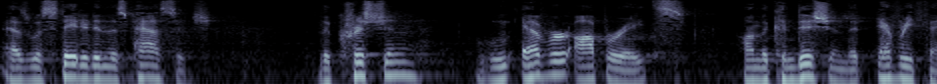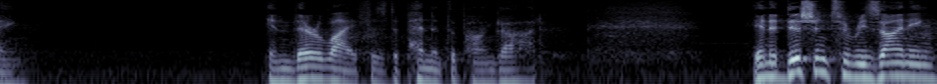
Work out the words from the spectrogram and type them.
as was stated in this passage, the Christian ever operates on the condition that everything in their life is dependent upon God. In addition to resigning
